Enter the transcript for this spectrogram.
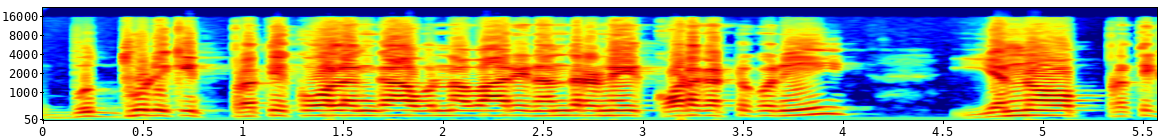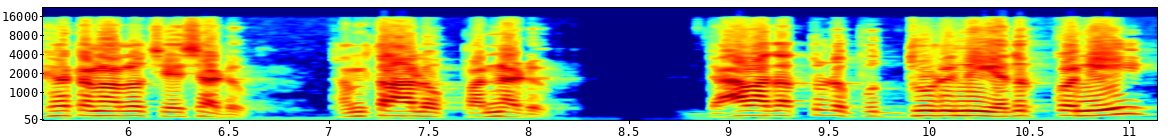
బుద్ధుడికి ప్రతికూలంగా ఉన్న వారినందరినీ కూడగట్టుకుని ఎన్నో ప్రతిఘటనలు చేశాడు. తంత్రాలు పన్నాడు. దేవదత్తుడు బుద్ధుడిని ఎదుర్కొని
